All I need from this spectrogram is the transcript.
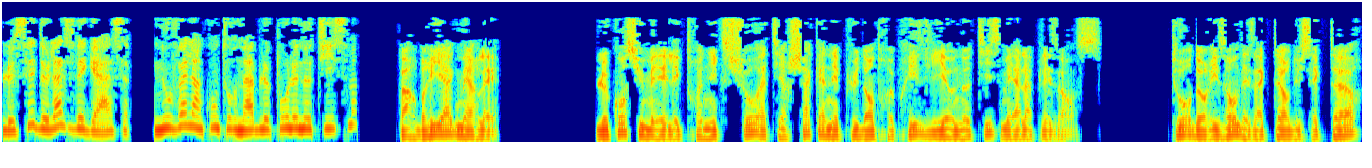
Le C de Las Vegas, nouvelle incontournable pour le nautisme? Par Briag Merlet. Le Consumer Electronics Show attire chaque année plus d'entreprises liées au nautisme et à la plaisance. Tour d'horizon des acteurs du secteur,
